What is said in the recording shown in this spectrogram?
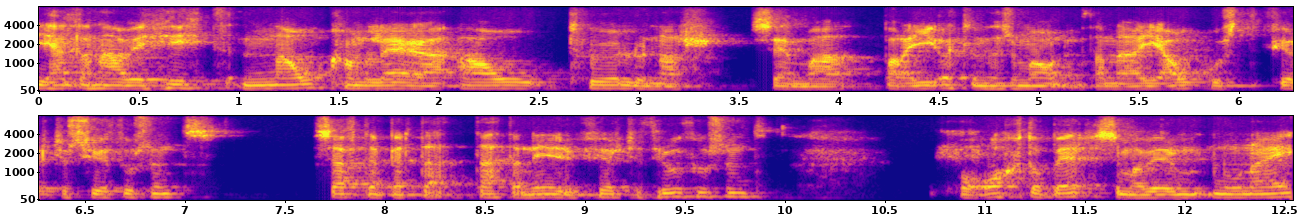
ég held að hann hafi hitt nákvæmlega á tölunar sem að bara í öllum þessum mánum þannig að í ágúst 47.000 september þetta niður í 43.000 og oktober sem að við erum núna í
